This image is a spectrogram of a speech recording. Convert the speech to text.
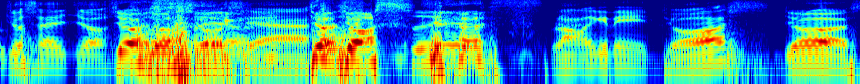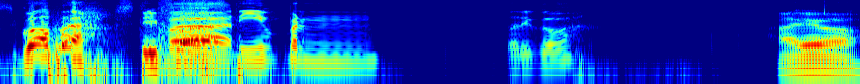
Jos saya Jos. Jos. Jos, Jos ya. Jos. Jos. Jos. Ulang lagi nih. Jos. Jos. Gua apa? Steven. Steven. Tadi gua apa? Ayo.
